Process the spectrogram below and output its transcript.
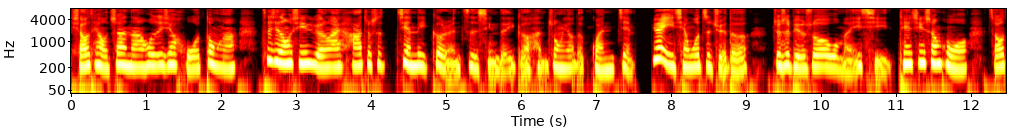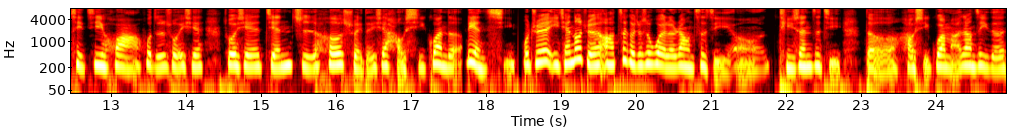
小挑战啊，或者一些活动啊，这些东西原来它就是建立个人自信的一个很重要的关键。因为以前我只觉得。就是比如说，我们一起贴心生活、早起计划，或者是说一些做一些减脂、喝水的一些好习惯的练习。我觉得以前都觉得啊，这个就是为了让自己呃提升自己的好习惯嘛，让自己的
